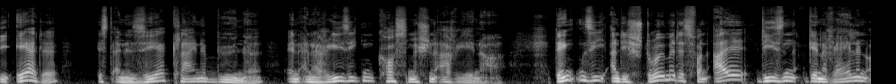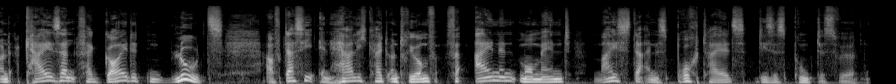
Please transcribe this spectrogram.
Die Erde ist eine sehr kleine Bühne in einer riesigen kosmischen Arena. Denken Sie an die Ströme des von all diesen Generälen und Kaisern vergeudeten Bluts, auf das Sie in Herrlichkeit und Triumph für einen Moment Meister eines Bruchteils dieses Punktes würden.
